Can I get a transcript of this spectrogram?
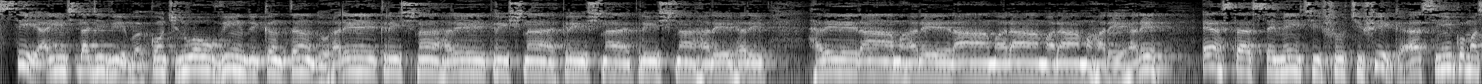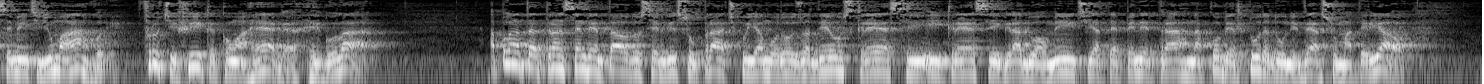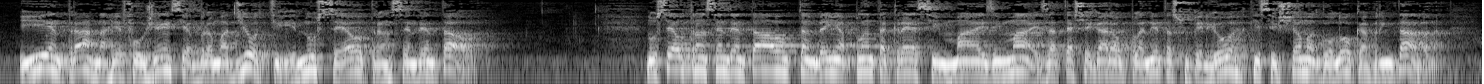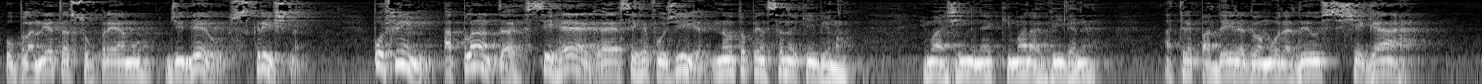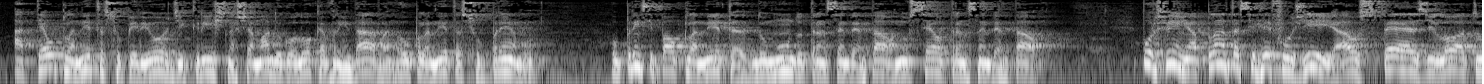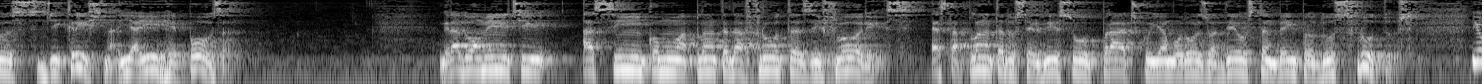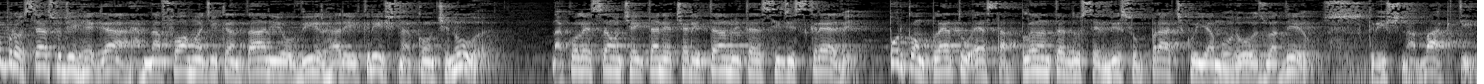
se a entidade viva continua ouvindo e cantando Hare Krishna, Hare Krishna, Krishna Krishna, Hare Hare, Hare Rama, Hare Rama, Rama Rama, Hare Hare, esta semente frutifica, assim como a semente de uma árvore frutifica com a rega regular. A planta transcendental do serviço prático e amoroso a Deus cresce e cresce gradualmente até penetrar na cobertura do universo material e entrar na refulgência Brahmadyoti, no céu transcendental. No céu transcendental também a planta cresce mais e mais até chegar ao planeta superior que se chama Goloka Vrindavana, o planeta supremo de Deus, Krishna. Por fim, a planta se, rega, é, se refugia. Não estou pensando aqui, Bima. Imagine, né? Que maravilha, né? A trepadeira do amor a Deus chegar até o planeta superior de Krishna, chamado Goloka Vrindavan, ou planeta supremo, o principal planeta do mundo transcendental, no céu transcendental. Por fim, a planta se refugia aos pés de lótus de Krishna e aí repousa. Gradualmente, assim como uma planta dá frutas e flores, esta planta do serviço prático e amoroso a Deus também produz frutos. E o processo de regar na forma de cantar e ouvir Hare Krishna continua. Na coleção Chaitanya Charitamrita se descreve por completo esta planta do serviço prático e amoroso a Deus, Krishna Bhakti.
